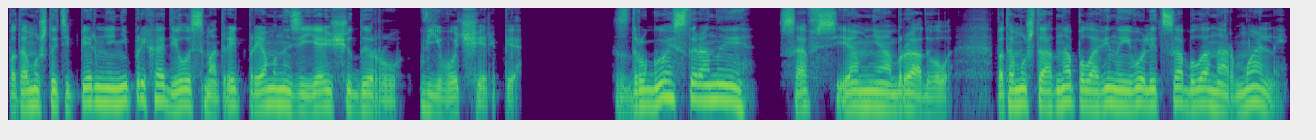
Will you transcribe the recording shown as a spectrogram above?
потому что теперь мне не приходилось смотреть прямо на зияющую дыру в его черепе. С другой стороны, совсем не обрадовало, потому что одна половина его лица была нормальной,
